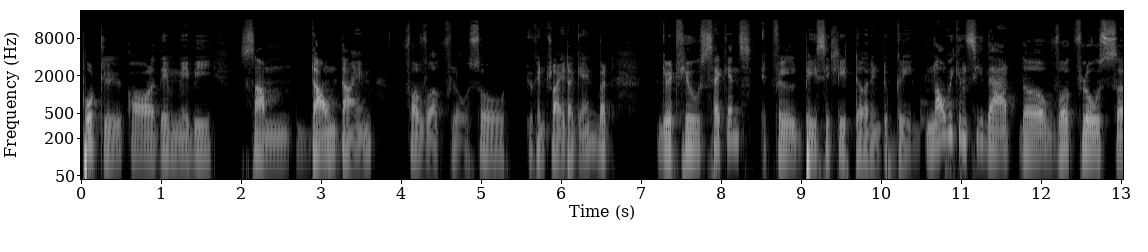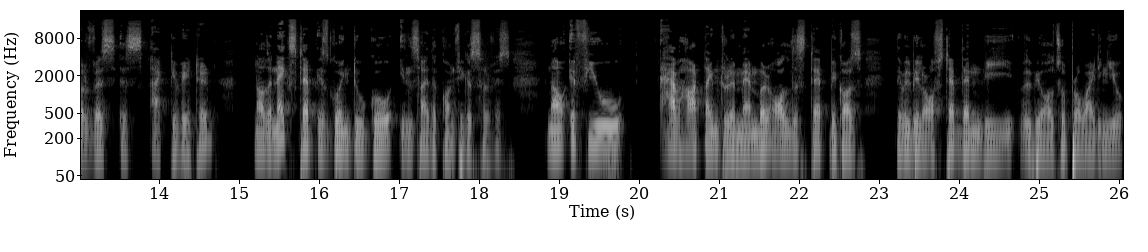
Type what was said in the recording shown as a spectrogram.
portal or there may be some downtime for workflow. So you can try it again but give it few seconds it will basically turn into green. Now we can see that the workflow service is activated. Now the next step is going to go inside the configure service. Now if you have hard time to remember all this step because there will be a lot of step then we will be also providing you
